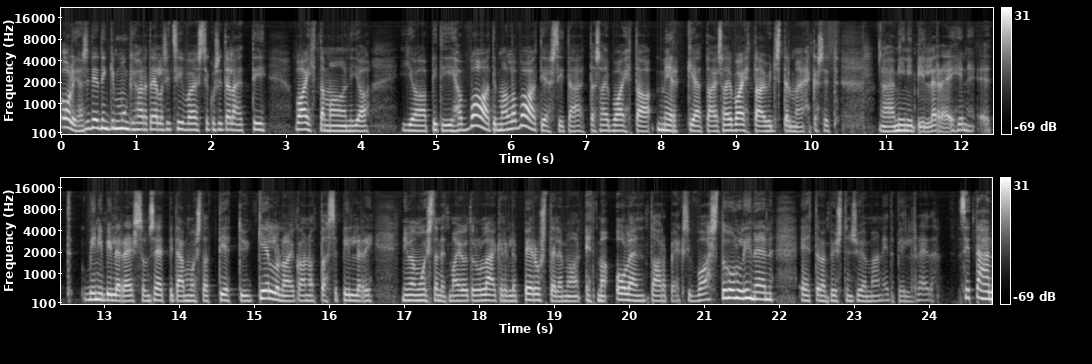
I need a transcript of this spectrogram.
olihan se tietenkin munkin harteilla sitten siinä vaiheessa, kun sitä lähdettiin vaihtamaan ja, ja piti ihan vaatimalla vaatia sitä, että sai vaihtaa merkkiä tai sai vaihtaa yhdistelmäehkäisyt – minipillereihin. Et minipillereissä on se, että pitää muistaa tiettyyn kellonaikaan ottaa se pilleri, niin mä muistan, että mä oon joutunut lääkärille perustelemaan, että mä olen tarpeeksi vastuullinen, että mä pystyn syömään niitä pillereitä. Sitten tähän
